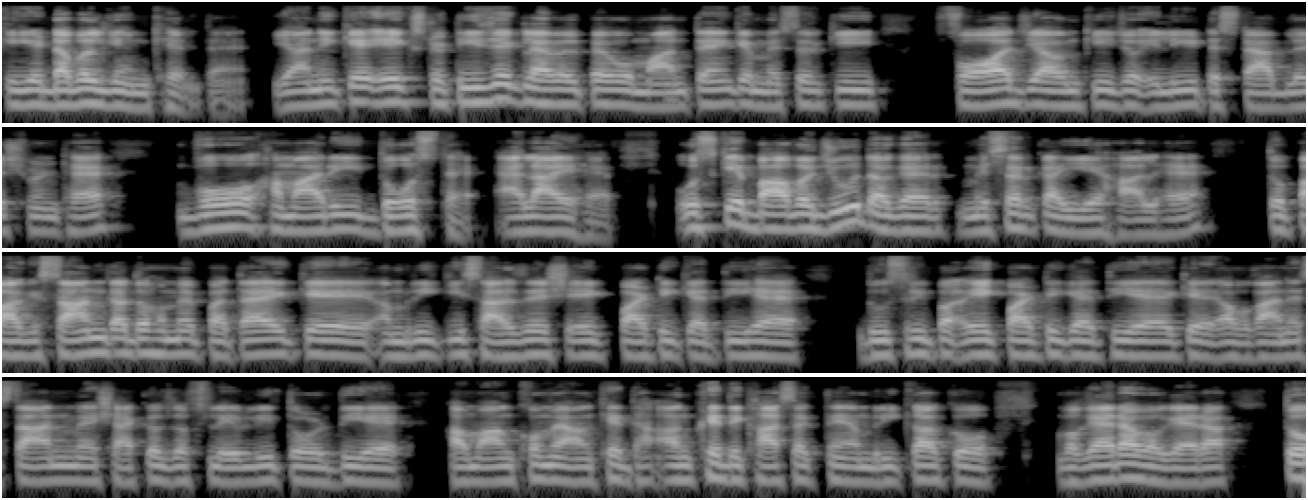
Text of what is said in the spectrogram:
کہ یہ ڈبل گیم کھیلتے ہیں۔ یعنی کہ ایک اسٹریٹیجک لیول پہ وہ مانتے ہیں کہ مصر کی فوج یا ان کی جو ایلیٹ اسٹیبلشمنٹ ہے وہ ہماری دوست ہے ایلائی ہے۔ اس کے باوجود اگر مصر کا یہ حال ہے تو پاکستان کا تو ہمیں پتہ ہے کہ امریکی سازش ایک پارٹی کہتی ہے دوسری ایک پارٹی کہتی ہے کہ افغانستان میں شیکلز آف سلیوری توڑ دی ہے۔ ہم آنکھوں میں آنکھیں آنکھیں دکھا سکتے ہیں امریکہ کو، وغیرہ وغیرہ۔ تو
